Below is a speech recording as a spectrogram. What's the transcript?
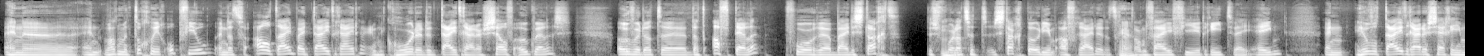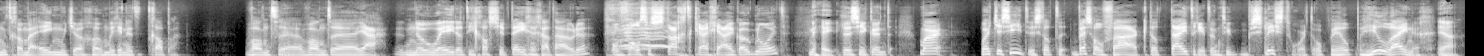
En, eh, en wat me toch weer opviel, en dat is altijd bij tijdrijden, en ik hoorde de tijdrijders zelf ook wel eens, over dat, dat aftellen voor, bij de start. Dus voordat ze het startpodium afrijden, dat gaat Ja. dan 5, 4, 3, 2, 1. En heel veel tijdrijders zeggen, je moet gewoon bij 1 moet je gewoon beginnen te trappen. Want, eh, want eh, ja, no way dat die gast je tegen gaat houden. Of valse start krijg je eigenlijk ook nooit. Nee. Dus je kunt. Maar wat je ziet is dat best wel vaak dat tijdrit natuurlijk beslist wordt op heel, heel weinig. Ja.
